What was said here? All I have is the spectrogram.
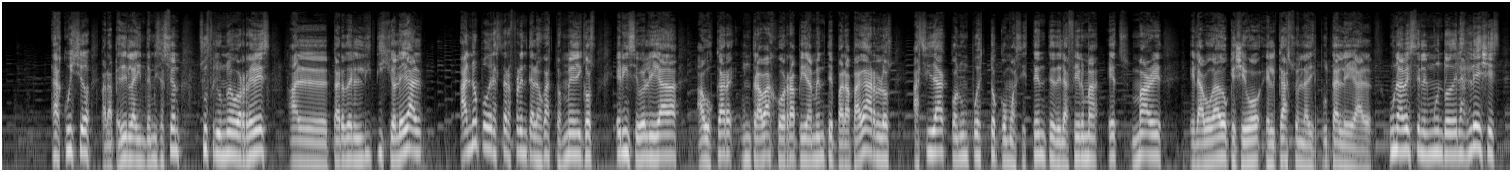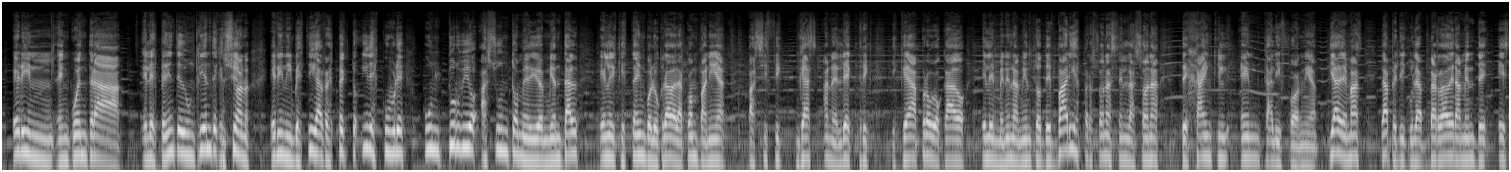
a juicio para pedir la indemnización, sufre un nuevo revés al perder el litigio legal al no poder hacer frente a los gastos médicos, Erin se ve obligada a buscar un trabajo rápidamente para pagarlos. Así da con un puesto como asistente de la firma Ed's Married el abogado que llevó el caso en la disputa legal. Una vez en el mundo de las leyes, Erin encuentra el expediente de un cliente que Erin investiga al respecto y descubre un turbio asunto medioambiental en el que está involucrada la compañía Pacific Gas and Electric y que ha provocado el envenenamiento de varias personas en la zona de Hinkle en California. Y además la película verdaderamente es,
